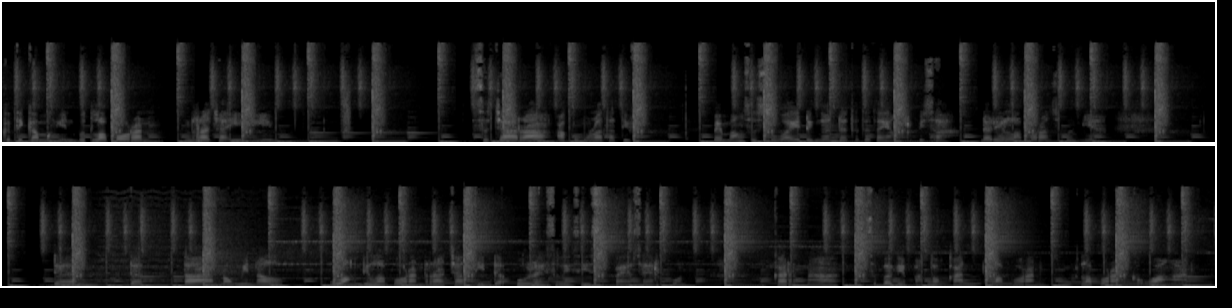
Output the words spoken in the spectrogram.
ketika menginput laporan neraca ini secara akumulatif memang sesuai dengan data-data yang terpisah dari laporan sebelumnya. Dan data nominal uang di laporan neraca tidak boleh selisih sepeser pun karena sebagai patokan laporan laporan keuangan.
